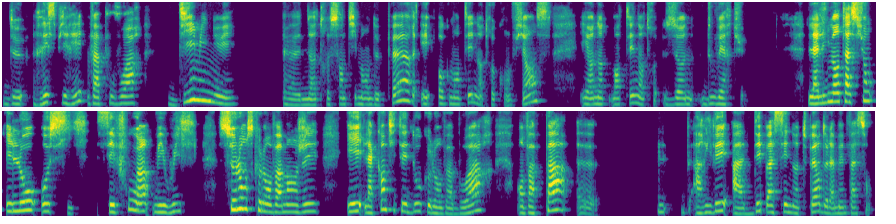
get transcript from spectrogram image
de respirer va pouvoir diminuer euh, notre sentiment de peur et augmenter notre confiance et augmenter notre zone d'ouverture. L'alimentation et l'eau aussi. C'est fou, hein mais oui, selon ce que l'on va manger et la quantité d'eau que l'on va boire, on va pas euh, arriver à dépasser notre peur de la même façon.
